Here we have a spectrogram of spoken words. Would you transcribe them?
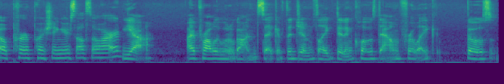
Oh, per pushing yourself so hard? Yeah. I probably would have gotten sick if the gyms like didn't close down for like those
